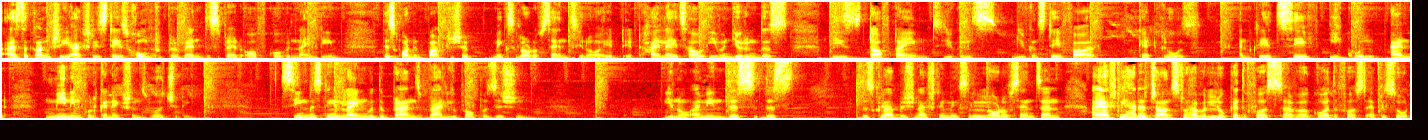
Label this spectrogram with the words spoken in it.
as the country actually stays home to prevent the spread of COVID 19, this content partnership makes a lot of sense. You know, it, it highlights how even during this these tough times, you can you can stay far, get close, and create safe, equal, and meaningful connections virtually. Seamlessly in line with the brand's value proposition, you know, I mean, this this this collaboration actually makes a lot of sense and i actually had a chance to have a look at the first a go at the first episode.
